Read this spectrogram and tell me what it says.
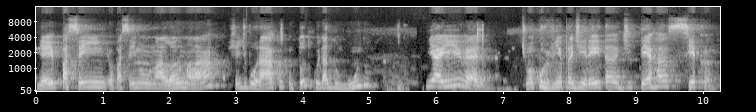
E aí eu passei, eu passei numa lama lá, cheio de buraco, com todo o cuidado do mundo. E aí, velho, tinha uma curvinha para direita de terra seca.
